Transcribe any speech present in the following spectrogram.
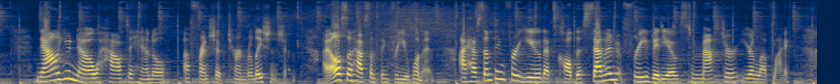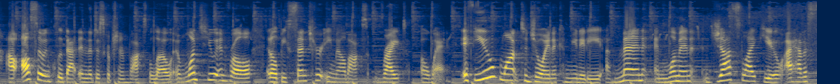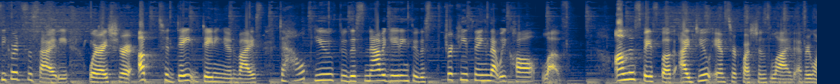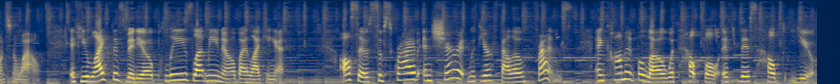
Now you know how to handle a friendship turn relationship. I also have something for you women. I have something for you that's called the seven free videos to master your love life. I'll also include that in the description box below. And once you enroll, it'll be sent to your email box right away. If you want to join a community of men and women just like you, I have a secret society where I share up to date dating advice to help you through this navigating through this tricky thing that we call love. On this Facebook, I do answer questions live every once in a while. If you like this video, please let me know by liking it. Also, subscribe and share it with your fellow friends. And comment below with helpful if this helped you.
